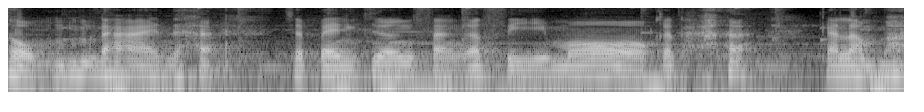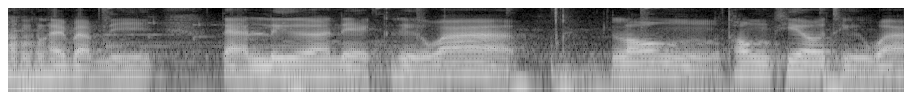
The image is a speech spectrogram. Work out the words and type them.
สมได้นะฮะจะเป็นเครื่องสังกะสีหม้อกระทะกระมังอะไรแบบนี้ แต่เรือเนี่ยถือว่าล่องท่องเที่ยวถือว่า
